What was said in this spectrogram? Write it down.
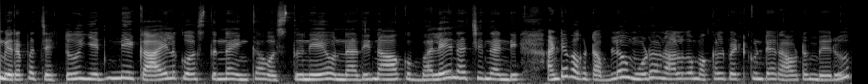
మిరప చెట్టు ఎన్ని కాయలు కోస్తున్నా ఇంకా వస్తూనే ఉన్నది. నాకు భలే నచ్చిందండి. అంటే ఒక టబ్లో మూడో నాలుగో మొక్కలు పెట్టుకుంటే రావటం వేరు.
